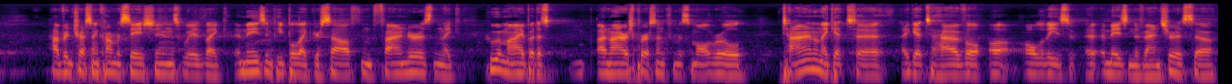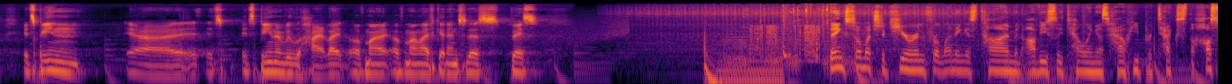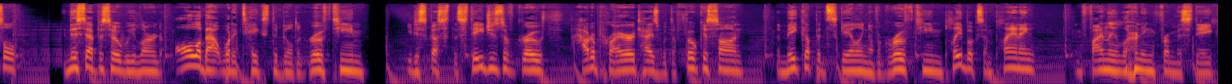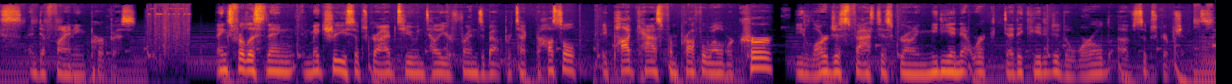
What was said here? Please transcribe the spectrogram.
have interesting conversations with like amazing people like yourself and founders, and like who am I but a, an Irish person from a small rural town, and I get to I get to have all, all, of these amazing adventures. So it's been uh, it's it's been a real highlight of my of my life. Get into this space. Thanks so much to Kieran for lending his time and obviously telling us how he protects the hustle. In this episode, we learned all about what it takes to build a growth team. He discussed the stages of growth, how to prioritize what to focus on, the makeup and scaling of a growth team, playbooks and planning, and finally learning from mistakes and defining purpose. Thanks for listening, and make sure you subscribe to and tell your friends about Protect the Hustle, a podcast from ProfitWell Recur, the largest, fastest growing media network dedicated to the world of subscriptions.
